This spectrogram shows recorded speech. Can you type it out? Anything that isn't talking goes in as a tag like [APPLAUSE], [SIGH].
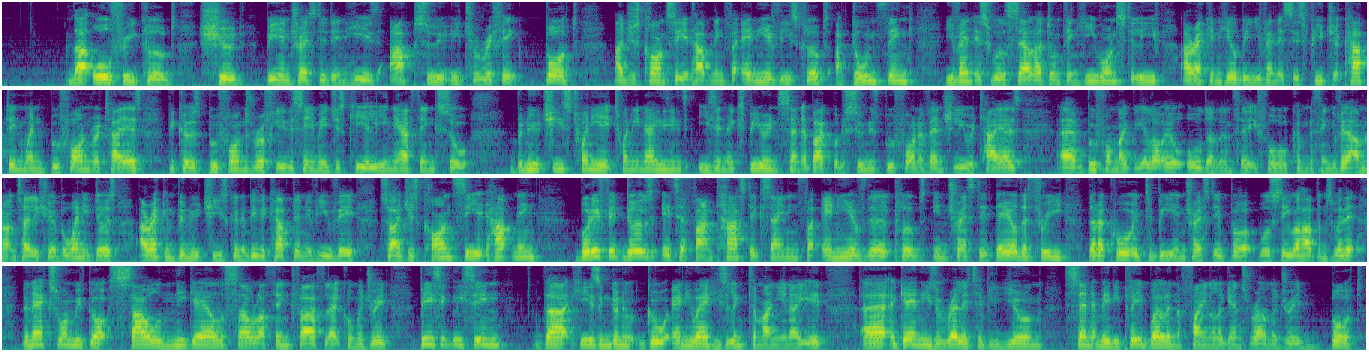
that all three clubs should be interested in. He is absolutely terrific, but I just can't see it happening for any of these clubs. I don't think Juventus will sell. I don't think he wants to leave. I reckon he'll be Juventus's future captain when Buffon retires because Buffon's roughly the same age as Chiellini, I think. So Bonucci's 28, 29. He's, an experienced centre back, but as soon as Buffon eventually retires, uh, Buffon might be a lot older than 34, come to think of it. I'm not entirely sure, but when he does, I reckon Bonucci's going to be the captain of Juve. So I just can't see it happening. But if it does, it's a fantastic signing for any of the clubs interested. They are the three that are quoted to be interested, but we'll see what happens with it. The next one we've got Saul Niguez, Saul I think for Atletico Madrid, basically saying that he isn't going to go anywhere. He's linked to Man United. Uh, again, he's a relatively young centre mid. He played well in the final against Real Madrid, but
